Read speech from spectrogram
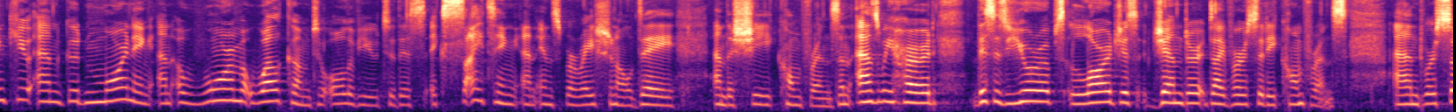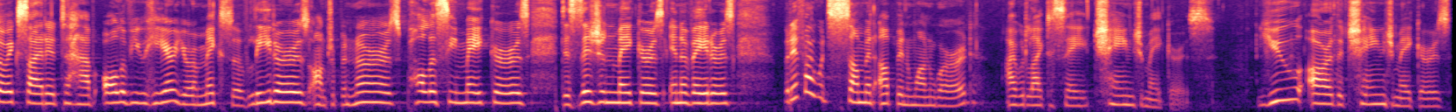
Thank you and good morning, and a warm welcome to all of you to this exciting and inspirational day and the SHE conference. And as we heard, this is Europe's largest gender diversity conference. And we're so excited to have all of you here. You're a mix of leaders, entrepreneurs, policymakers, decision makers, innovators. But if I would sum it up in one word, I would like to say change makers. You are the change makers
